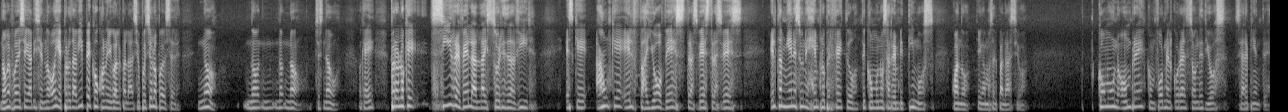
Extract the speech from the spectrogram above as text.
No me puedes llegar diciendo, oye, pero David pecó cuando llegó al palacio, pues yo lo puedo hacer. No, no, no, no, just no. Okay? Pero lo que sí revela la historia de David es que aunque él falló vez tras vez tras vez, él también es un ejemplo perfecto de cómo nos arrepentimos cuando llegamos al palacio. Cómo un hombre conforme al corazón de Dios se arrepiente.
